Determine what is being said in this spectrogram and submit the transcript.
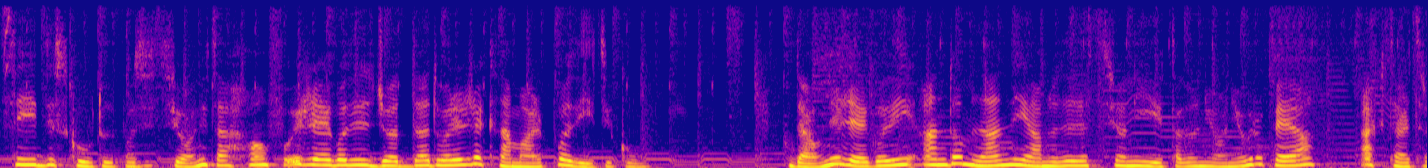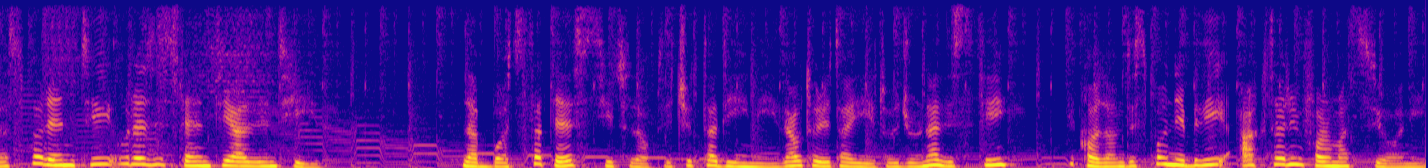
se jiddiskutu l-pożizzjoni tagħhom fuq ir-regoli l-ġodda dwar ir-reklamar politiku. Dawn ir-regoli għandhom lan li jagħmlu l-elezzjonijiet tal-Unjoni Ewropea aktar trasparenti u reżistenti għall-intħil. L-abbozz ta' test jitlob li ċ-ċittadini, l-awtoritajiet u l-ġurnalisti jkollhom disponibbli aktar informazzjoni.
